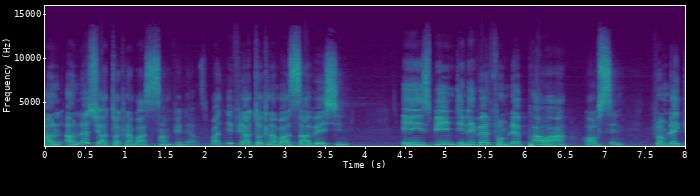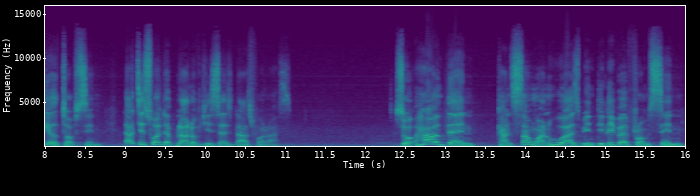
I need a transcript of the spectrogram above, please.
unless you are talking about something else. But if you are talking about salvation, is being delivered from the power of sin, from the guilt of sin. That is what the blood of Jesus does for us. So, how then can someone who has been delivered from sin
